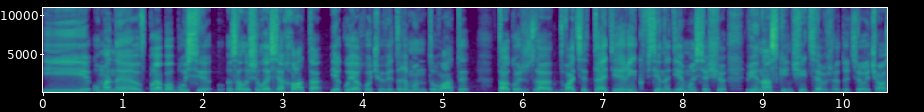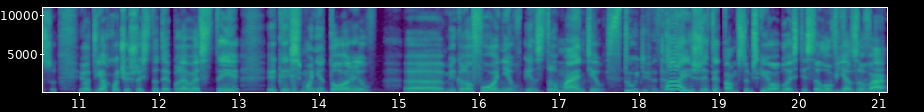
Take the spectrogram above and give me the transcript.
і у мене в прабабусі залишилася хата, яку я хочу відремонтувати. Також за 23-й рік. Всі надіємося, що війна скінчиться вже до цього часу. І от я хочу щось туди привезти, якихось моніторів, е, мікрофонів, інструментів. Студію там. Та і жити там в Сумській області, село В'язове,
